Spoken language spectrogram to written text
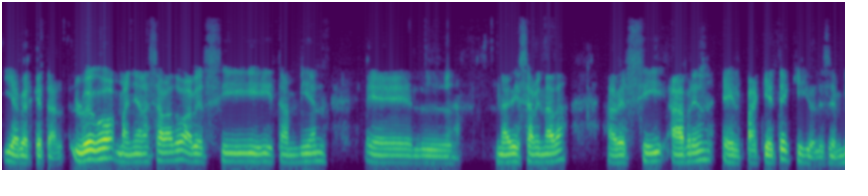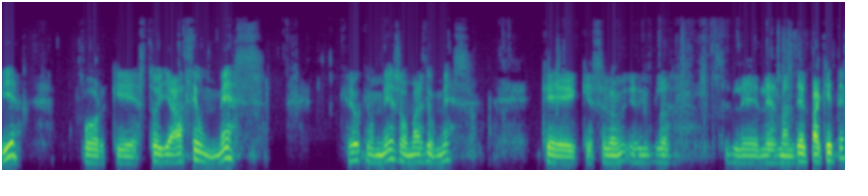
y a ver qué tal. Luego, mañana sábado, a ver si también el, nadie sabe nada, a ver si abren el paquete que yo les envié, porque esto ya hace un mes, creo que un mes o más de un mes, que, eh, les mandé el paquete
